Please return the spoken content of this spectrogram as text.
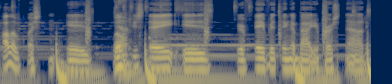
follow up question is, what Yeah. would you say is your favorite thing about your personality?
